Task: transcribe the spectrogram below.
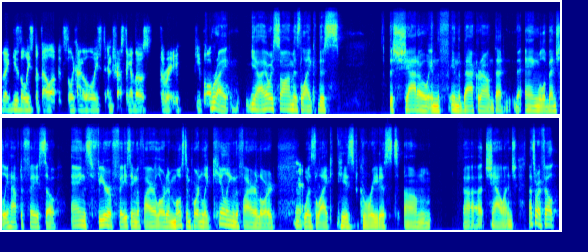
like he's the least developed. It's the kind of the least interesting of those three people. Right. Yeah, I always saw him as like this the shadow in the in the background that that Aang will eventually have to face. So Aang's fear of facing the Fire Lord and most importantly killing the Fire Lord Yeah. was like his greatest um uh challenge. That's where I felt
